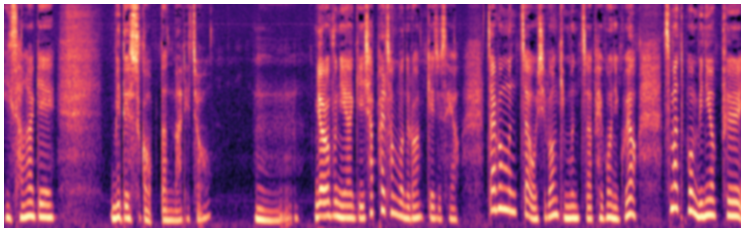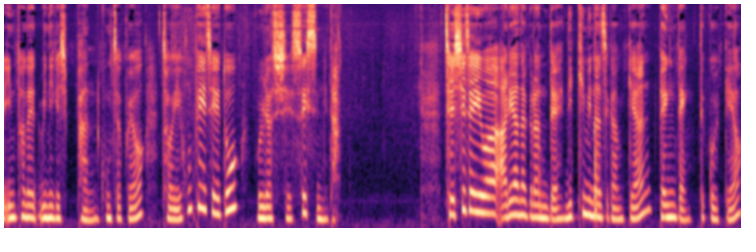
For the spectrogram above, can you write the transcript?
이상하게 믿을 수가 없단 말이죠. 음, 여러분 이야기 샵 8000번으로 함께 해주세요. 짧은 문자 50원, 긴 문자 100원이고요. 스마트폰 미니 어플, 인터넷 미니 게시판 공짜고요. 저희 홈페이지에도 올려주실 수 있습니다. 제시 제이와 아리아나 그란데, 니키 미나즈가 함께한 뱅뱅 듣고 올게요.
